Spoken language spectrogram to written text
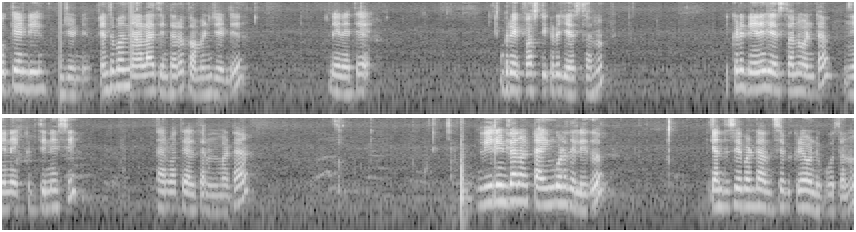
ఓకే అండి. చేయండి ఎంతమంది అలా తింటారో కామెంట్ చేయండి. నేనైతే బ్రేక్ఫాస్ట్ ఇక్కడే చేస్తాను. ఇక్కడ నేనే చేస్తాను అంట. నేను ఇక్కడ తినేసి తర్వాత వెళ్తాను అనమాట వీరింట్లో నాకు టైం కూడా తెలియదు ఎంతసేపు అంటే అంతసేపు ఇక్కడే ఉండిపోతాను.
